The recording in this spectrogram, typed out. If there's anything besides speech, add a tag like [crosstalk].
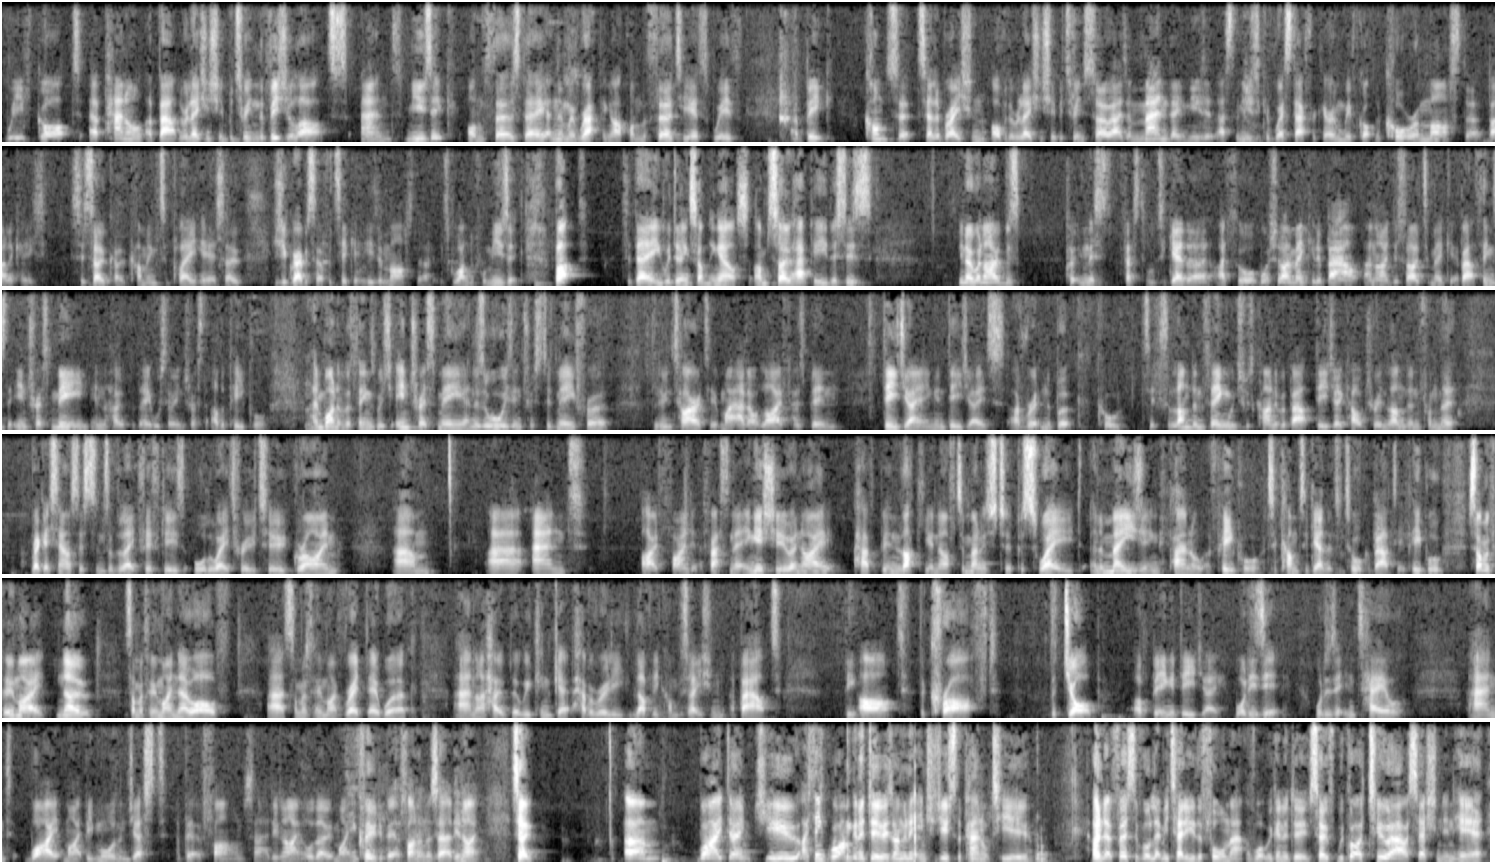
we've got a panel about the relationship between the visual arts and music on Thursday, and then we're wrapping up on the 30th with a big concert celebration of the relationship between SOAS and Mande music. That's the music of West Africa, and we've got the Kora master, Ballaké Sissoko, coming to play here. So you should grab yourself a ticket. He's a master. It's wonderful music. But today we're doing something else. I'm so happy. This is you know, when I was putting this festival together, I thought, what should I make it about? And I decided to make it about things that interest me in the hope that they also interest other people. And one of the things which interests me and has always interested me for the entirety of my adult life has been DJing and DJs. I've written a book called It's a London Thing, which was kind of about DJ culture in London from the reggae sound systems of the late 50s all the way through to grime. Um, uh, and I find it a fascinating issue, and I have been lucky enough to manage to persuade an amazing panel of people to come together to talk about it. People, some of whom I know, some of whom I know of, uh, some of whom I've read their work, and I hope that we can get, have a really lovely conversation about the art, the craft, the job of being a DJ. What is it? What does it entail? And why it might be more than just a bit of fun on Saturday night, although it might include a bit of fun on a Saturday night. So um, why don't you, I think what I'm going to do is I'm going to introduce the panel to you. Oh no, first of all, let me tell you the format of what we're going to do. So we've got a two-hour session in here.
